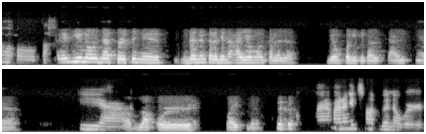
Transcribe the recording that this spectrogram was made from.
Oo, baka. If you know that person is ganun talaga na ayaw mo talaga yung political stance niya, Yeah. uh, block or swipe left. Parang, parang it's not gonna work.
